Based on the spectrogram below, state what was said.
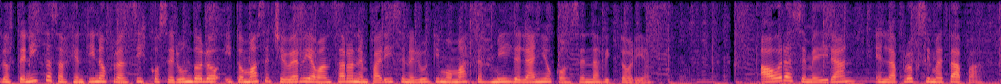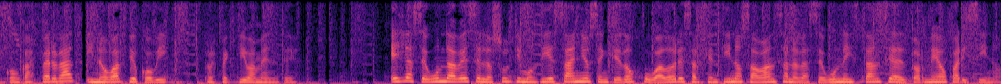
Los tenistas argentinos Francisco Cerúndolo y Tomás Echeverri avanzaron en París en el último Masters 1000 del año con sendas victorias. Ahora se medirán, en la próxima etapa, con Kasper Ruud y Novak Djokovic, respectivamente. Es la segunda vez en los últimos 10 años en que dos jugadores argentinos avanzan a la segunda instancia del torneo parisino.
